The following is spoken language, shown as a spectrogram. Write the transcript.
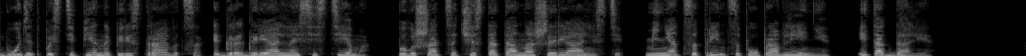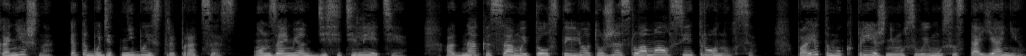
будет постепенно перестраиваться эгрегориальная система, повышаться частота нашей реальности, меняться принципы управления и так далее. Конечно, это будет не быстрый процесс, он займет десятилетия. Однако самый толстый лед уже сломался и тронулся, поэтому к прежнему своему состоянию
